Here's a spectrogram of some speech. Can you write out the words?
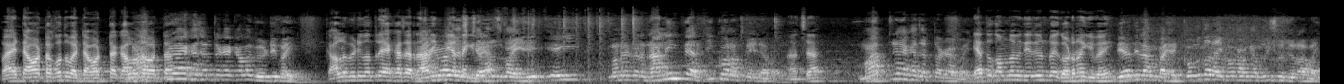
ভাই টাওয়ারটা কত ভাই? টাওয়ারটা কালো টাওয়ারটা এক হাজার টাকা কালো বিউটি ভাই। কালো বেটি মাত্র এক হাজার। রানিং পেয়ার নাকি ভাই? ভাই এই- মনে করেন রানিং পেয়ার কি কোন আপনি এটা ভাই? আচ্ছা। মাত্র এক হাজার টাকা ভাই। এত কম দামে দিয়ে দেবেন ভাই? ঘটনা কি ভাই? দিয়ে দিলাম ভাই কবুতর আইবো কালকে দুইশো জোড়া ভাই।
